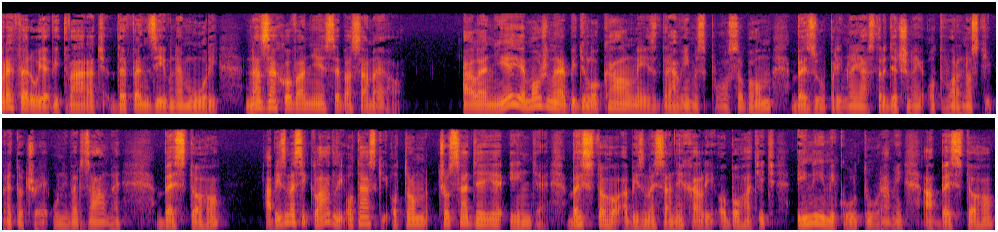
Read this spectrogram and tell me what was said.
preferuje vytvárať defenzívne múry na zachovanie seba samého. Ale nie je možné byť lokálny zdravým spôsobom, bez úprimnej a srdečnej otvorenosti pre to, čo je univerzálne, bez toho, aby sme si kládli otázky o tom, čo sa deje inde, bez toho, aby sme sa nechali obohatiť inými kultúrami a bez toho,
